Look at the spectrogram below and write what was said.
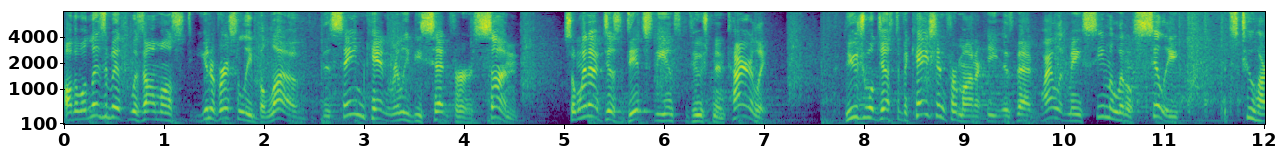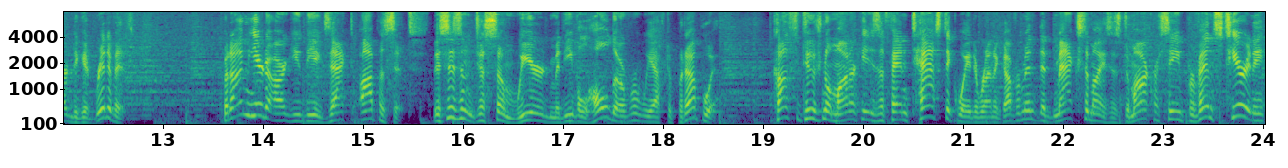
Although Elizabeth was almost universally beloved, the same can't really be said for her son. So why not just ditch the institution entirely? The usual justification for monarchy is that while it may seem a little silly, it's too hard to get rid of it. But I'm here to argue the exact opposite. This isn't just some weird medieval holdover we have to put up with. Constitutional monarchy is a fantastic way to run a government that maximizes democracy, prevents tyranny,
